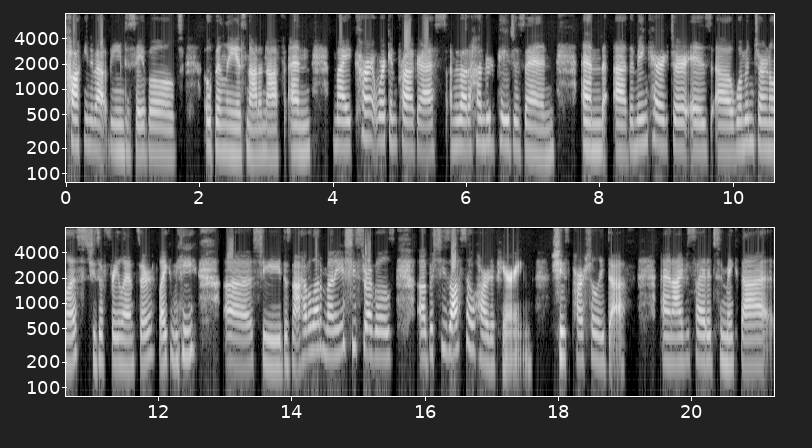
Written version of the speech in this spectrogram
talking about being disabled openly is not enough. And my current work in progress, I'm about 100 pages in, and uh, the main character is a woman journalist. She's a freelancer like me. Uh, she does not have a lot of money. She struggles, uh, but she's also hard of hearing. She's partially deaf. And I decided to make that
